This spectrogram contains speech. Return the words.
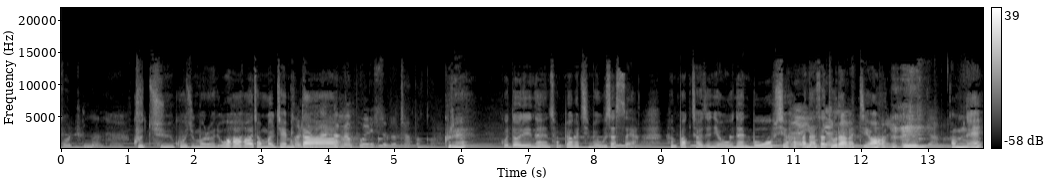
거짓말해. 그치 거짓말하지. 우하하 정말 재밌다. 거짓말하면 폴리스가 잡아가. 그래? 꾸돌이는 손뼉을 치며 웃었어요. 흠뻑 젖은 여우는 몹시 화가 네, 나서 돌아갔지요. 없네.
